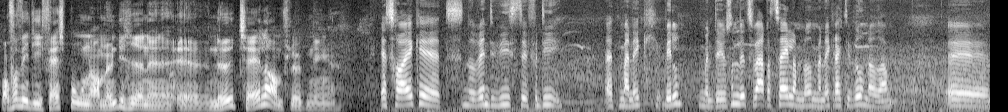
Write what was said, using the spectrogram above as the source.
Hvorfor vil de fastboende og myndighederne øh, nødt tale om flygtninge? Jeg tror ikke at nødvendigvis det er fordi, at man ikke vil, men det er jo sådan lidt svært at tale om noget, man ikke rigtig ved noget om. Øh,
